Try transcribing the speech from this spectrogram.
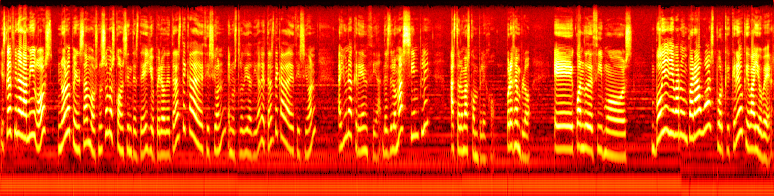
Y es que al final, amigos, no lo pensamos, no somos conscientes de ello, pero detrás de cada decisión, en nuestro día a día, detrás de cada decisión, hay una creencia, desde lo más simple hasta lo más complejo. Por ejemplo, eh, cuando decimos, voy a llevarme un paraguas porque creo que va a llover.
